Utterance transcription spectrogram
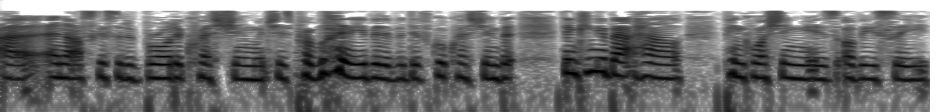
uh, and ask a sort of broader question, which is probably a bit of a difficult question, but thinking about how pinkwashing is obviously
